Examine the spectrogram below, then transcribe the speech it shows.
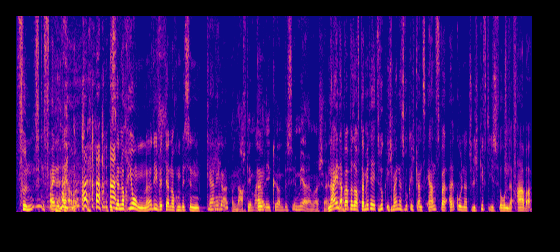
Fünf, die feine Dame. ist ja noch jung, ne? Die wird ja noch ein bisschen kerniger. Und nach dem Eierlikör ein bisschen mehr wahrscheinlich. Nein, ne? aber pass auf, damit er jetzt wirklich, ich meine das wirklich ganz ernst, weil Alkohol natürlich giftig ist für Hunde. Aber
